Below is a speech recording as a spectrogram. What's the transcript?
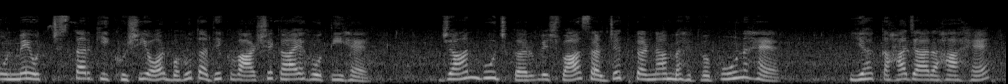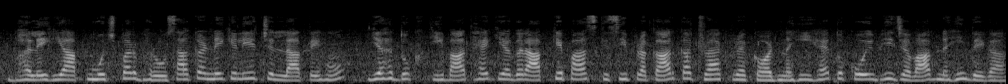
उनमें उच्च स्तर की खुशी और बहुत अधिक वार्षिक आय होती है। जानबूझकर विश्वास अर्जित करना महत्वपूर्ण है। यह कहा जा रहा है, भले ही आप मुझ पर भरोसा करने के लिए चिल्लाते हो, यह दुख की बात है कि अगर आपके पास किसी प्रकार का ट्रैक रिकॉर्ड नहीं है तो कोई भी जवाब नहीं देगा।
